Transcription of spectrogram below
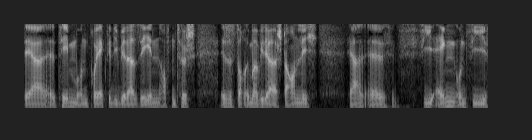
der Themen und Projekte, die wir da sehen auf dem Tisch, ist es doch immer wieder erstaunlich, ja, äh, wie eng und wie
